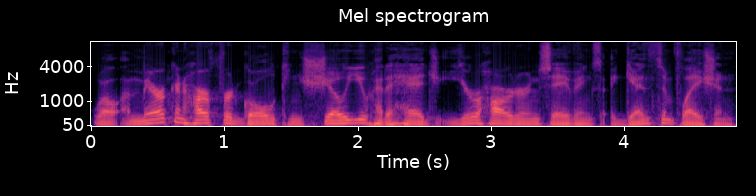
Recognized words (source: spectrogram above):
Well, American Hartford Gold can show you how to hedge your hard earned savings against inflation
